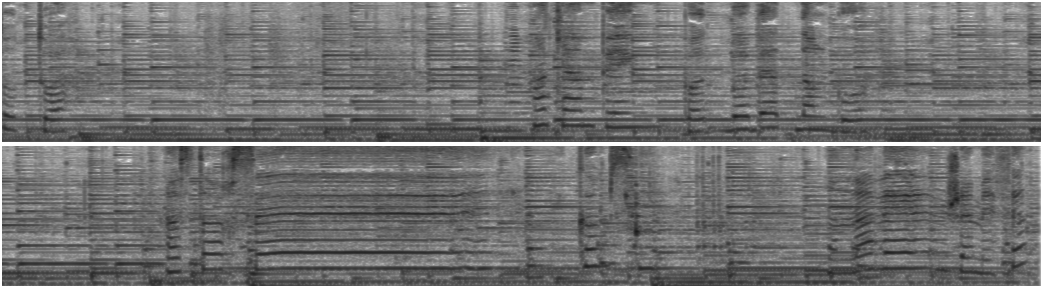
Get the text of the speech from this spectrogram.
château de toi. En camping, pas de bobette dans le bois. À cette c'est comme si on n'avait jamais fait.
